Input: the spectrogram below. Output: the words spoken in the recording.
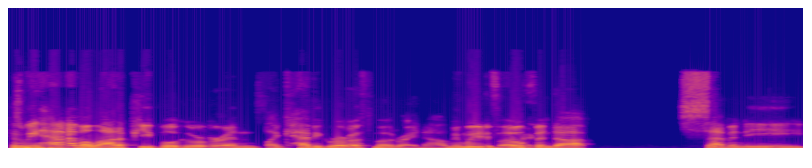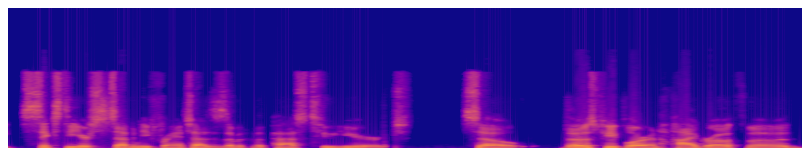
because we have a lot of people who are in like heavy growth mode right now. I mean, we've opened right. up 70, 60 or 70 franchises over the past two years. So those people are in high growth mode.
